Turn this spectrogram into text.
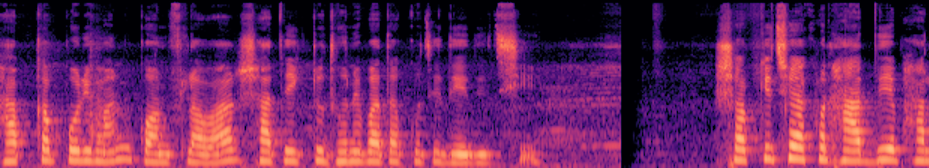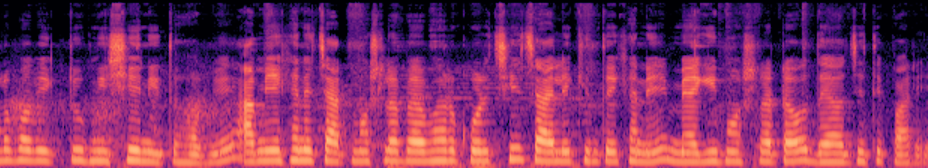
হাফ কাপ পরিমাণ কর্নফ্লাওয়ার, সাথে একটু ধনে পাতা কুচি দিয়ে দিচ্ছি। সব কিছু এখন হাত দিয়ে ভালোভাবে একটু মিশিয়ে নিতে হবে। আমি এখানে চাট মশলা ব্যবহার করেছি, চাইলে কিন্তু এখানে ম্যাগি মশলাটাও দেওয়া যেতে পারে।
